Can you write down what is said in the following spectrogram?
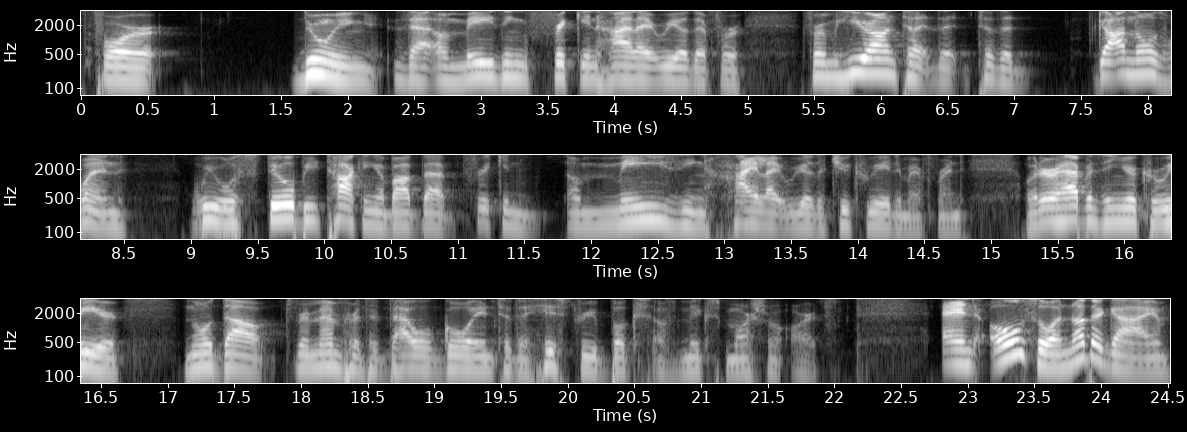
for doing that amazing freaking highlight reel that for from here on to the to the God knows when, we will still be talking about that freaking amazing highlight reel that you created, my friend. Whatever happens in your career, no doubt, remember that that will go into the history books of mixed martial arts. And also, another guy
